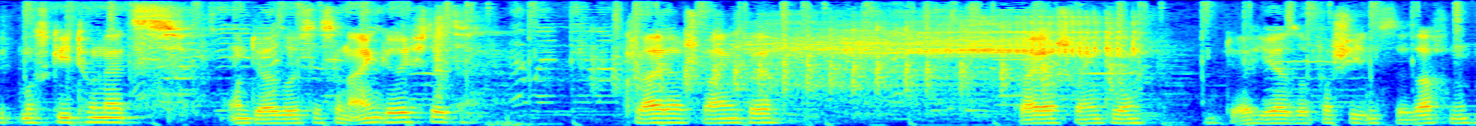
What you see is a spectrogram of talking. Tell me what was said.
mit Moskitonetz und ja, so ist es dann eingerichtet. Kleiderschränke, Kleiderschränke und ja hier so verschiedenste Sachen.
